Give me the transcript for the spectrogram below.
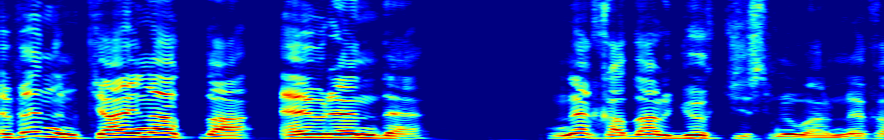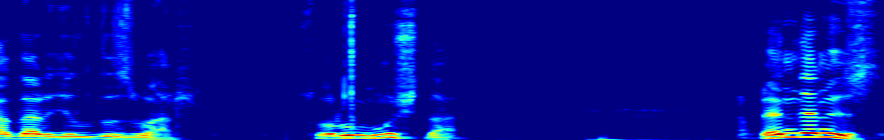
Efendim kainatta, evrende ne kadar gök cismi var, ne kadar yıldız var, sorulmuş da bendeniz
